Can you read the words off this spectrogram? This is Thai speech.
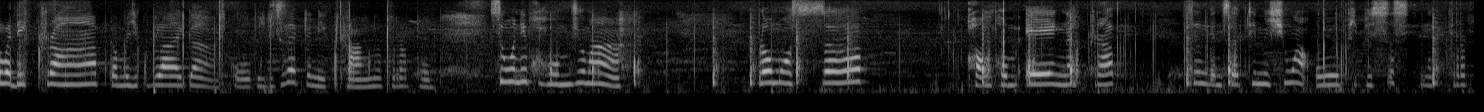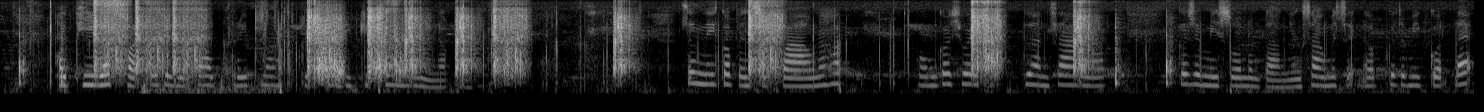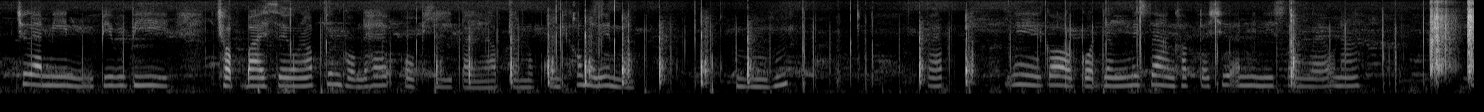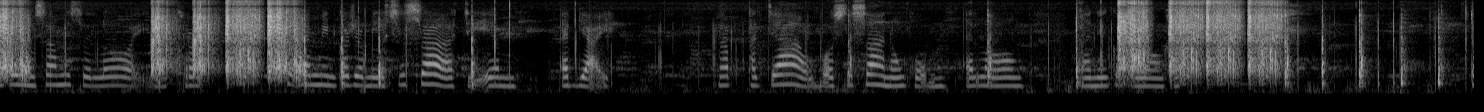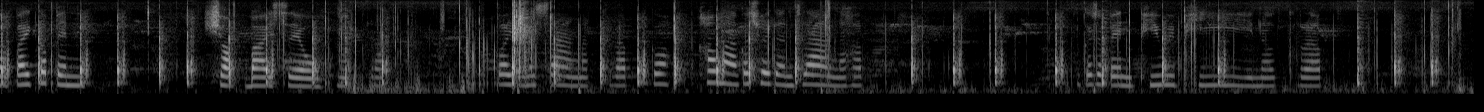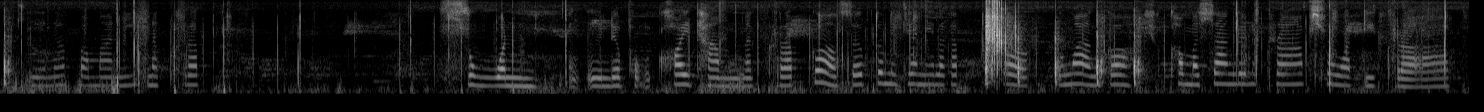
สวัสดีครับกลับมาอยู่กับรายการโอพีพิเศษกันอีกครั้งนะครับผมซึ่งวันนี้ผมจะมาโปรโมทเซิร์ฟของผมเองนะครับ ซึ่งเป็นเซิร์ฟที่มีชื่อว่า OP p i c e s นะครับ IP และพอร์ตก็จะอยู่ใต้คลิปนะอยู่ใต้ดีคลิปข้างนี้นะครับ ซึ่งนี่ก็เป็นสปาวนะครับ ผมก็ช่วยเพื่อนสร้างนะครับ ก็จะมีโซนต่างๆ ยังสร้างไม่เสร็จนะครับ ก็จะมีกฎและชื่อแอดมิน PVP Shop by Sale นะครับ ซึ่งผมได้ให้ OP ไปนะครับสำหรับคนที่เข้ามาเล่นนะครับอือฮึครับ นี่ก็กฎยังไม่สร้างครับ แต่ชื่อแอดมินนี่สร้างแล้วนะแล้วก็ยังสร้างไม่เสร็จเลยนะครับชื่อแอดมินก็จะมีซูซ่า GM แอดใหญ่ครับพระเจ้าบอสซ่าน้องผม แอดลอง อันนี้ก็แอดลองครับ ก็เป็น Shop by Sale นะครับ ก็ยังไม่สร้างนะครับ ก็เข้ามาก็ช่วยกันสร้างนะครับ ก็จะเป็น PVP นะครับโอเคนะประมาณนี้นะครับ ส่วนอย่างอื่นเดี๋ยวผมค่อยทำนะครับ ก็เซิร์ฟก็มีแค่นี้แหละครับ ก็ว่างๆก็เข้ามาสร้างด้วยนะครับ สวัสดีครับ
